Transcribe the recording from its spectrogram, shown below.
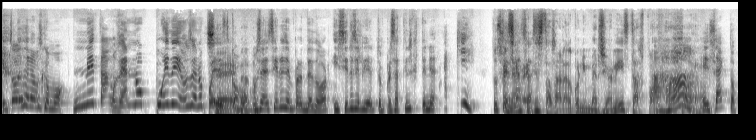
Entonces éramos como, neta, o sea, no puede, o sea, no puedes como, o sea, si eres emprendedor y si eres el líder de tu empresa, tienes que tener aquí tus finanzas. Estás hablando con inversionistas, por Ajá, favor. Exacto.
